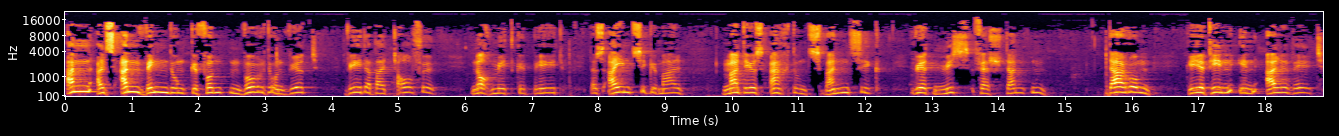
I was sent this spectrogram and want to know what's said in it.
an, als Anwendung gefunden wurde und wird, weder bei Taufe noch mit Gebet, das einzige Mal Matthäus 28 wird missverstanden. Darum geht hin in alle Welt,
